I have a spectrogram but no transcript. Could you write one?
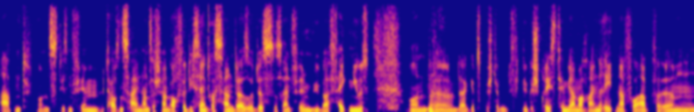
Abend uns diesen Film Tausend Zeilen anzuschauen. Auch für dich sehr interessant. Also das ist ein Film über Fake News und äh, da gibt es bestimmt viele Gesprächsthemen. Wir haben auch einen Redner vorab ähm,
